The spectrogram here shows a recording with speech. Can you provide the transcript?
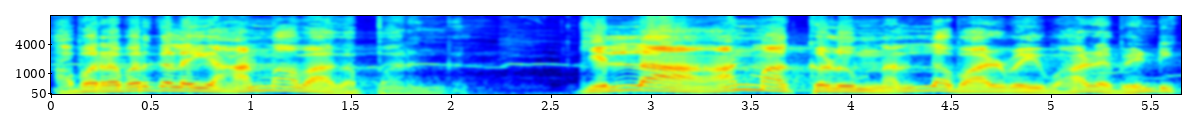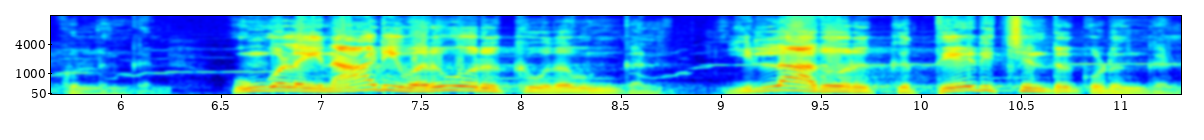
அவரவர்களை ஆன்மாவாக பாருங்கள். எல்லா ஆன்மாக்களும் நல்ல வாழ்வை வாழ வேண்டிக் கொள்ளுங்கள். உங்களை நாடி வருவோருக்கு உதவுங்கள். இல்லாதோருக்கு தேடிச் சென்று கொடுங்கள்.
